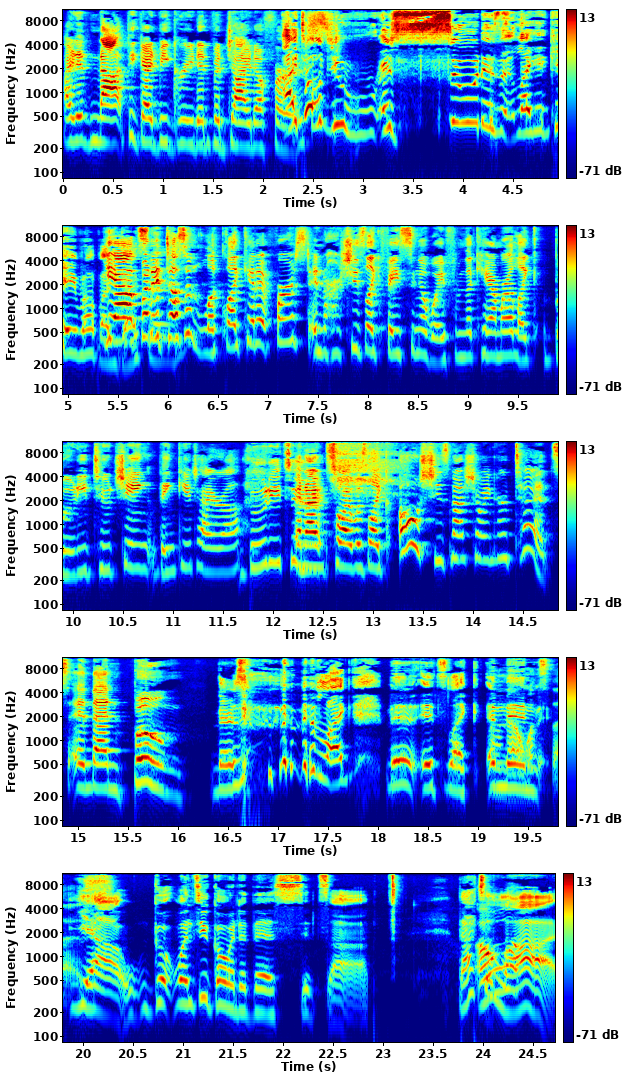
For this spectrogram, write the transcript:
I did not think I'd be greeted vagina first. I told you as soon as it like it came up. I'm yeah, but it doesn't look like it at first, and her, she's like facing away from the camera, like booty tooching. Thank you, Tyra. booty too. And I, so I was like, oh, she's not showing her tits, and then boom, there's like then it's like and Oh, no, then what's this? yeah go once you go into this it's uh that's a Oh. lot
